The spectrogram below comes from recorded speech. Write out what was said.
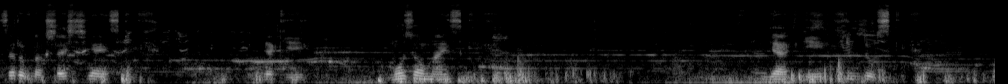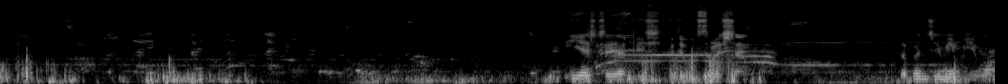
Zarówno chrześcijańskich, jak i muzułmańskich, jak i hinduskich. I jeszcze jakieś, gdy usłyszę, to będzie mi miło,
